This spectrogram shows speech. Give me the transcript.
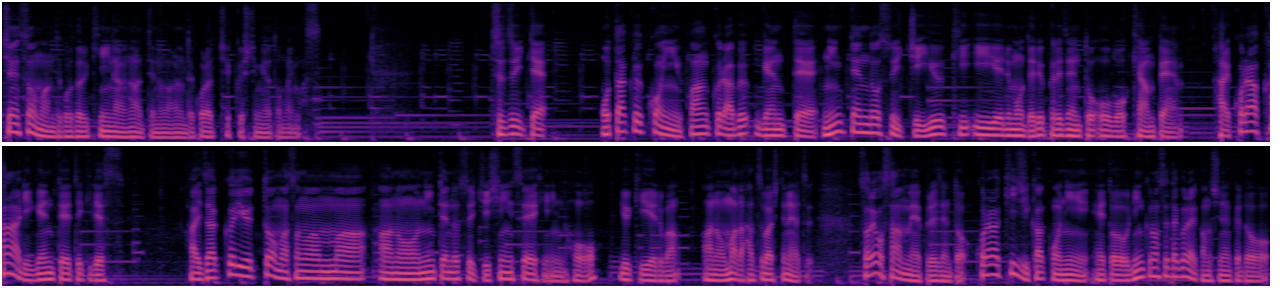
チェーンソーマンってことで気になるなっていうのがあるので、これはチェックしてみようと思います。続いて、オタクコインファンクラブ限定、任天堂スイッチ有機 EL モデルプレゼント応募キャンペーン。はい、これはかなり限定的です。はい、ざっくり言うと、まあ、そのまんま、あの、任天堂スイッチ新製品の方、有機 EL 版、あの、まだ発売してないやつ。それを3名プレゼント。これは記事過去に、えっ、と、リンク載せたぐらいかもしれないけど、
